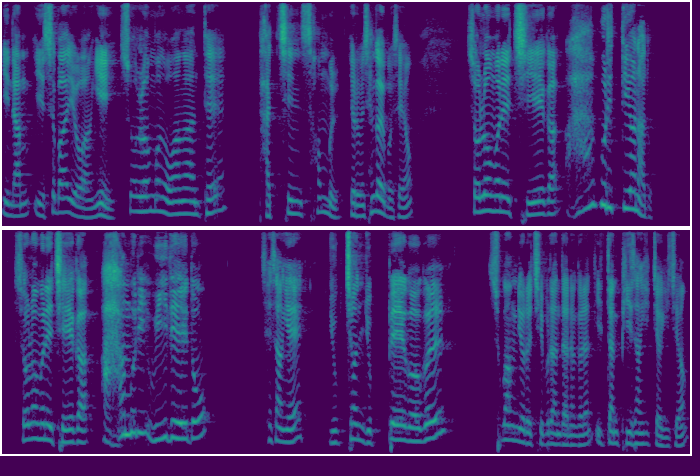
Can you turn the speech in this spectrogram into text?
이 남 이 스바 여왕이 솔로몬 왕한테 바친 선물 여러분 생각해 보세요. 솔로몬의 지혜가 아무리 뛰어나도 솔로몬의 지혜가 아무리 위대해도 세상에 6,600억을 수강료로 지불한다는 것은 일단 비상식적이죠.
